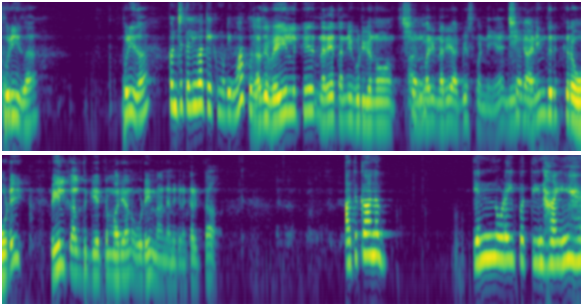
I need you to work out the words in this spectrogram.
புரியுதா புரியுதா கொஞ்சம் தெளிவா கேட்க முடியுமா? அதாவது வெயிலுக்கு நிறைய தண்ணி குடிக்கணும். அந்த மாதிரி நிறைய அட்வைஸ் பண்ணீங்க. நீங்கள் அணிந்திருக்கிற உடை வெயில் காலத்துக்கு ஏற்ற மாதிரியான உடைன்னு நான் நினைக்கிறேன். கரெக்டாக அதுக்கான என்னுடை பத்தி நான் ஏன்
